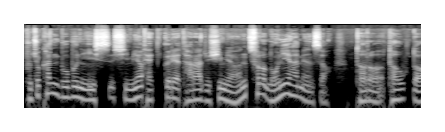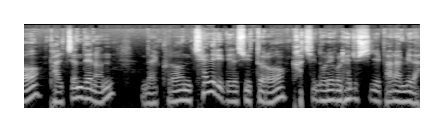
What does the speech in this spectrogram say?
부족한 부분이 있으시면 댓글에 달아주시면 서로 논의하면서 더러, 더욱더 발전되는 네, 그런 채널이 될 수 있도록 같이 노력을 해주시기 바랍니다.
